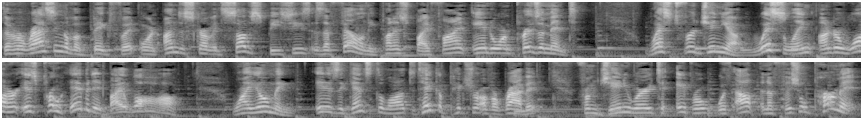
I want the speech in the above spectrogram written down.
the harassing of a Bigfoot or an undiscovered subspecies is a felony punished by fine and or imprisonment. West Virginia, whistling underwater is prohibited by law. Wyoming, it is against the law to take a picture of a rabbit from January to April without an official permit.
